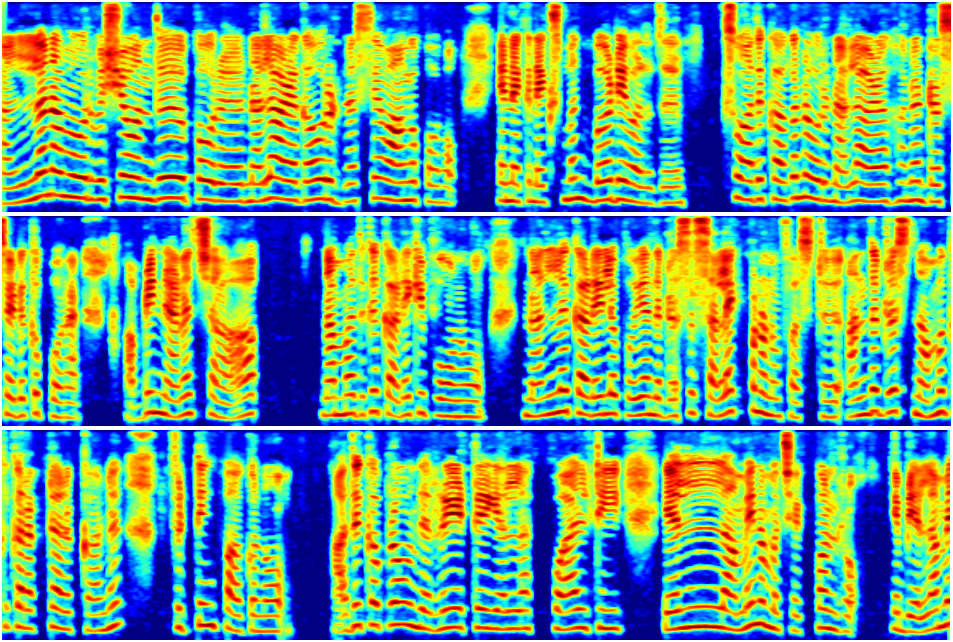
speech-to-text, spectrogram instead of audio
நல்லா நம்ம ஒரு விஷயம் வந்து இப்போ ஒரு நல்ல அழகா ஒரு ட்ரெஸ்ஸே வாங்க போறோம். எனக்கு நெக்ஸ்ட் மந்த் பர்த்டே வருது. ஸோ அதுக்காக நான் ஒரு நல்ல அழகான ட்ரெஸ் எடுக்க போறேன். அப்படின்னு நினச்சா நம்ம அதுக்கு கடைக்கு போகணும் நல்ல கடையில் போய் அந்த ட்ரெஸ்ஸை செலக்ட் பண்ணணும் ஃபர்ஸ்ட்டு. அந்த ட்ரெஸ் நமக்கு கரெக்டாக இருக்கான்னு ஃபிட்டிங் பார்க்கணும். அதுக்கப்புறம் இந்த ரேட்டு, எல்லா குவாலிட்டி எல்லாமே நம்ம செக் பண்ணுறோம் இப்படி எல்லாமே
